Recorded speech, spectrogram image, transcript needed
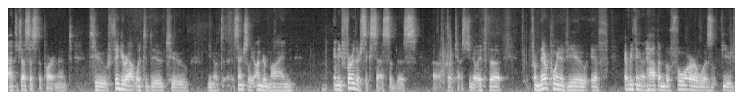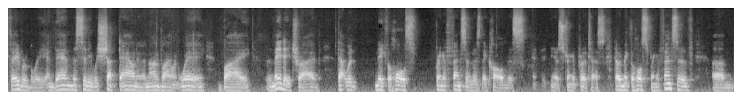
at the Justice Department to figure out what to do to, you know, to essentially undermine any further success of this uh, protest. You know, if the, from their point of view, if everything that happened before was viewed favorably, and then the city was shut down in a nonviolent way by the May Day tribe, that would make the whole spring offensive, as they call this, you know, string of protests, that would make the whole spring offensive um,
